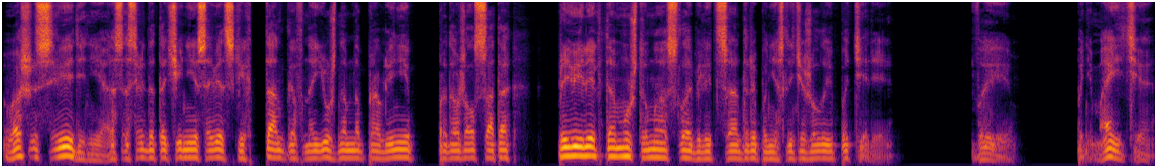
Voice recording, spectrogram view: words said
Ваши сведения о сосредоточении советских танков на южном направлении, продолжал Сата, привели к тому, что мы ослабили центры и понесли тяжелые потери. Вы понимаете,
